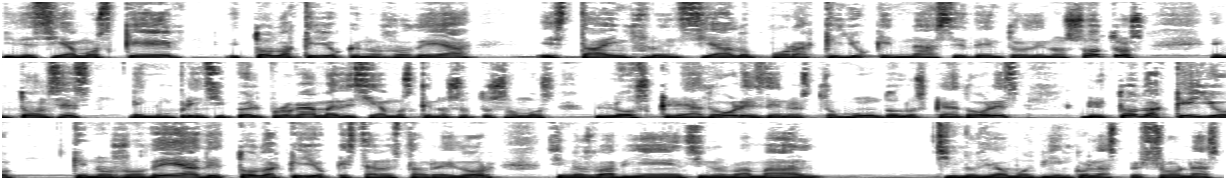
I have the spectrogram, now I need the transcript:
y decíamos que todo aquello que nos rodea está influenciado por aquello que nace dentro de nosotros. Entonces, en un principio del programa decíamos que nosotros somos los creadores de nuestro mundo, los creadores de todo aquello que nos rodea, de todo aquello que está a nuestro alrededor, si nos va bien, si nos va mal, si nos llevamos bien con las personas,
